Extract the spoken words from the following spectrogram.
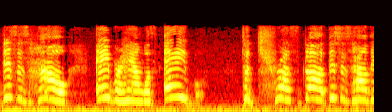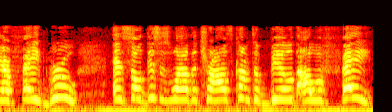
This is how Abraham was able to trust God. This is how their faith grew. And so this is why the trials come to build our faith,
